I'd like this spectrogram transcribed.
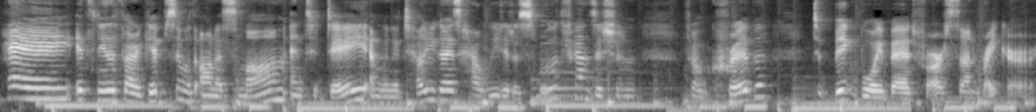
Hey, it's Neelafar Gibson with Honest Mom, and today I'm going to tell you guys how we did a smooth transition from crib to big boy bed for our son Riker.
